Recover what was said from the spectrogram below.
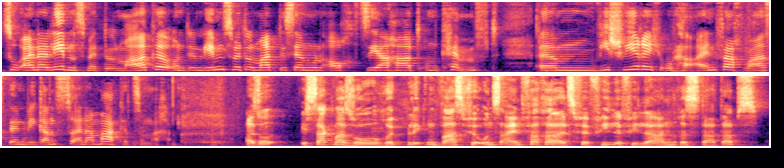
zu einer Lebensmittelmarke. Und im Lebensmittelmarkt ist ja nun auch sehr hart umkämpft. Ähm, wie schwierig oder einfach war es denn, wie ganz zu einer Marke zu machen? Also ich sag mal so, rückblickend war es für uns einfacher als für viele, viele andere Startups,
